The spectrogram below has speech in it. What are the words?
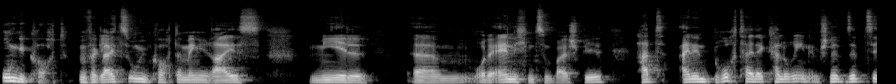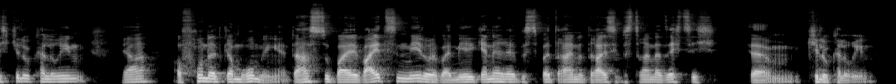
Ungekocht. Im Vergleich zu ungekochter Menge Reis, Mehl, ähm, oder ähnlichem zum Beispiel, hat einen Bruchteil der Kalorien, im Schnitt 70 Kilokalorien, ja, auf 100 Gramm Rohmenge. Da hast du bei Weizenmehl oder bei Mehl generell bis bei 330 bis 360 ähm, Kilokalorien.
